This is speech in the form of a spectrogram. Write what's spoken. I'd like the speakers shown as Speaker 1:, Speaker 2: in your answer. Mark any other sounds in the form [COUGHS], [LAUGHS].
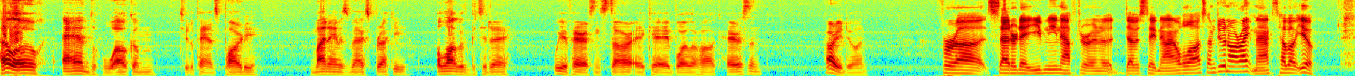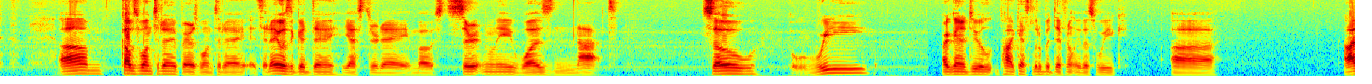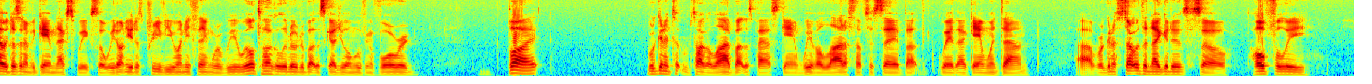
Speaker 1: Hello and welcome to the Pants Party. My name is Max Brecky. Along with me today, we have Harrison Starr, aka Boilerhawk. Harrison, how are you doing?
Speaker 2: for uh, Saturday evening after a, a devastating Iowa loss. I'm doing all right, Max. How about you?
Speaker 1: Um, Cubs won today, Bears won today. Today was a good day. Yesterday, most certainly was not. So, we are going to do a podcast a little bit differently this week. Uh, Iowa doesn't have a game next week, so we don't need to preview anything. Where we will talk a little bit about the schedule moving forward, but we're going to talk a lot about this past game. We have a lot of stuff to say about the way that game went down. Uh, we're going to start with the negatives, so hopefully,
